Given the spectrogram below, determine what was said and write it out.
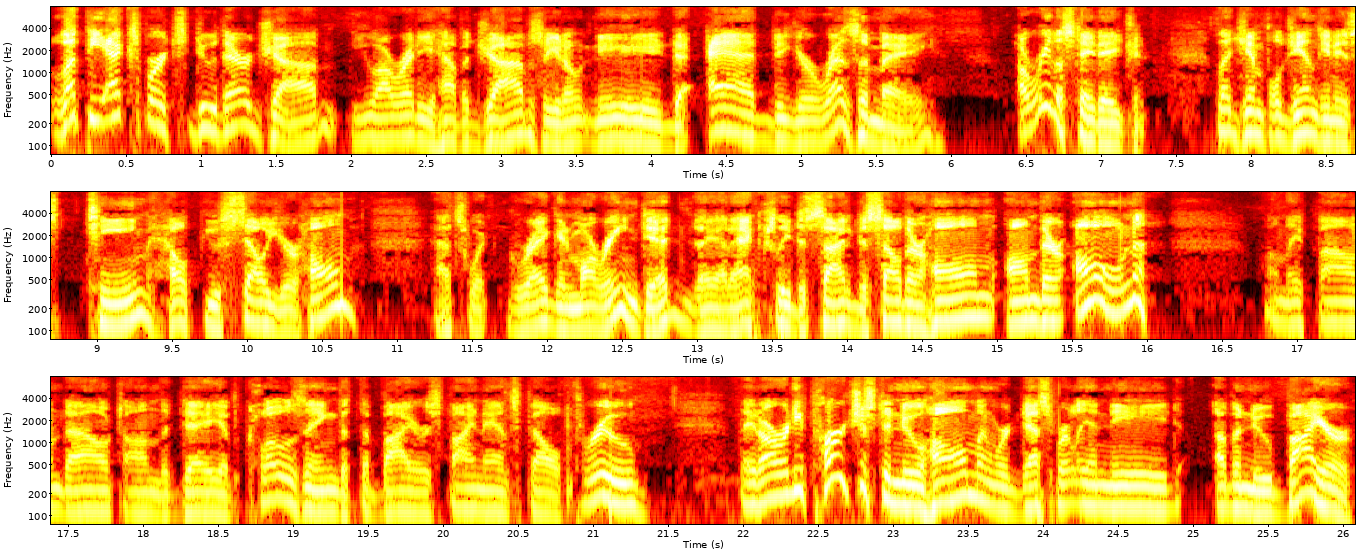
let the experts do their job. You already have a job, so you don't need to add to your resume. A real estate agent. Let Jim Fulgenzi and his team help you sell your home. That's what Greg and Maureen did. They had actually decided to sell their home on their own when they found out on the day of closing that the buyer's finance fell through. They'd already purchased a new home and were desperately in need of a new buyer.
